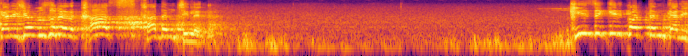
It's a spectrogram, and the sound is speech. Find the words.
কারিশা খাস খাদেম ছিলেন। কি জিকির করতেন কারি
